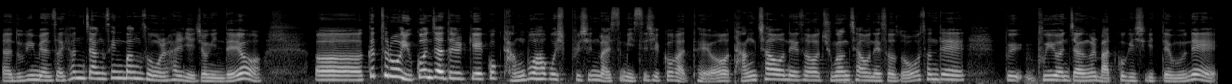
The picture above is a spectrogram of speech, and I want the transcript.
아, 누비면서 현장 생방송을 할 예정인데요. 어, 끝으로 유권자들께 꼭 당부하고 싶으신 말씀이 있으실 것 같아요. 당 차원에서 중앙 차원에서도 선대 부- 부위원장을 맡고 계시기 때문에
